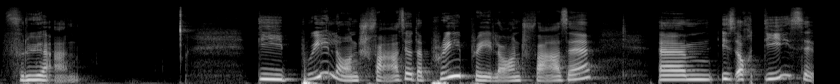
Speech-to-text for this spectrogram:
früher an. Die Pre-Launch-Phase oder Pre-Pre-Launch-Phase ähm, ist auch diese,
